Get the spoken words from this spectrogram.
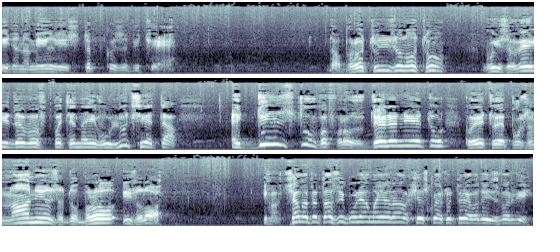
и да намери стъпка за битие. Доброто и злото го извежда в пътя на еволюцията – единство в разделението, което е познание за добро и зло. И в цялата тази голяма иерархия, с която трябва да извърви,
